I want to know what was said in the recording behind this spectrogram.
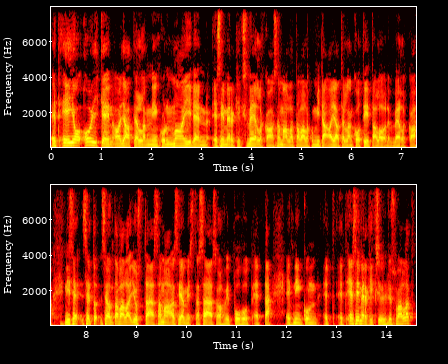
että ei ole oikein ajatella niin kuin maiden esimerkiksi velkaa samalla tavalla kuin mitä ajatellaan kotitalouden velkaa, niin se, se, se on tavallaan just tämä sama asia, mistä sä Sohvi puhut, että, että, niin kuin, että, että esimerkiksi Yhdysvallat,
